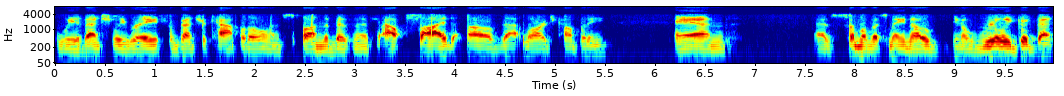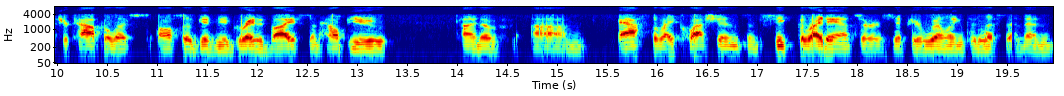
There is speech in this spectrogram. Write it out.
we eventually raised some venture capital and spun the business outside of that large company. And as some of us may know, you know, really good venture capitalists also give you great advice and help you kind of um, ask the right questions and seek the right answers if you're willing to listen and,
